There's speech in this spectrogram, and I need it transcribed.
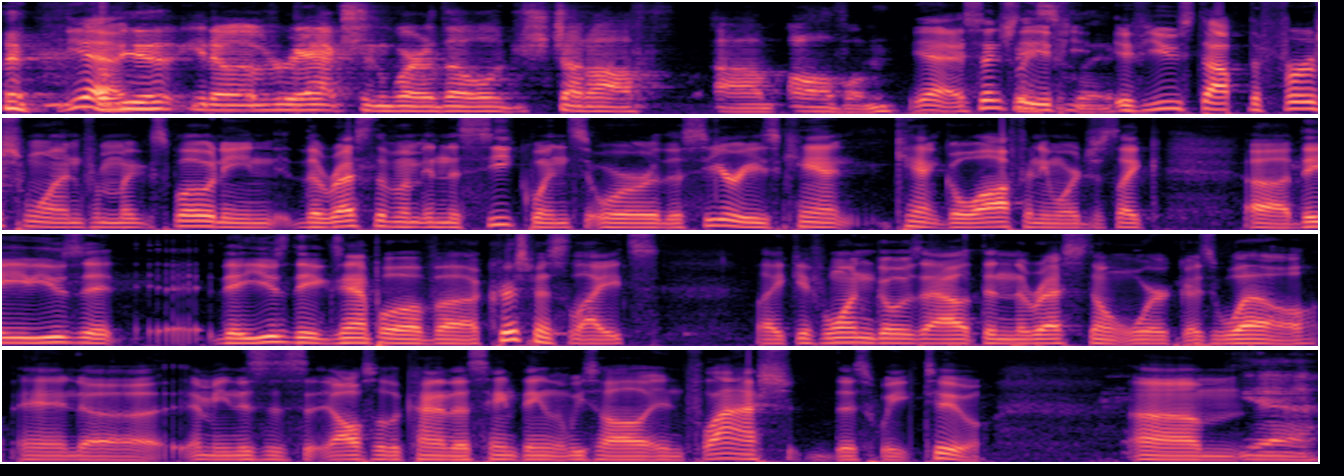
Yeah. There'll you know, a reaction where they'll shut off um, all of them. Yeah, essentially, if you, if you stop the first one from exploding, the rest of them in the sequence or the series can't can't go off anymore. Just like uh, they use it, they use the example of uh, Christmas lights. Like if one goes out, then the rest don't work as well. And uh, I mean, this is also the kind of the same thing that we saw in Flash this week too. Um, Yeah.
